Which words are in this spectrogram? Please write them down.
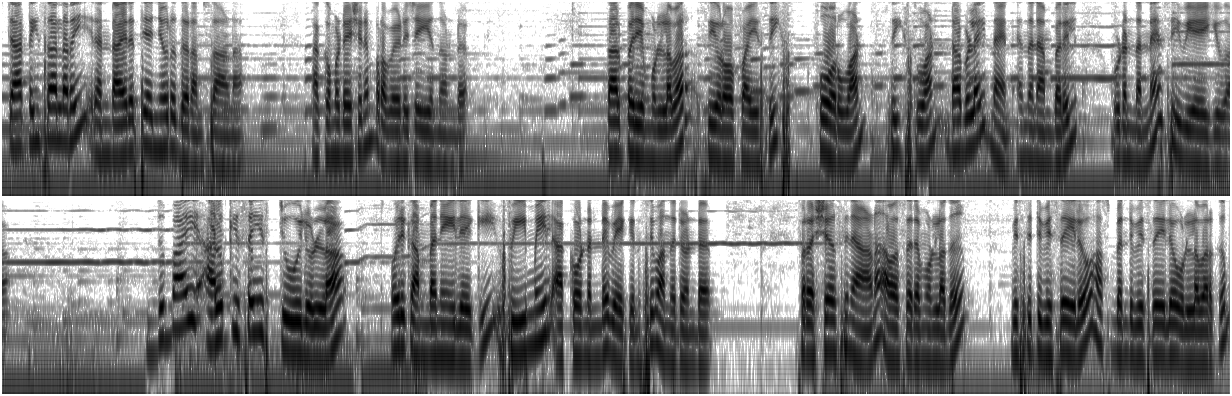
സ്റ്റാർട്ടിംഗ് സാലറി രണ്ടായിരത്തി അഞ്ഞൂറ് ദിറംസാണ്. അക്കോമഡേഷനും പ്രൊവൈഡ് ചെയ്യുന്നുണ്ട്. താല്പര്യമുള്ളവർ zero five six four one six one double eight nine എന്ന നമ്പറിൽ ഉടൻ തന്നെ സി വി അയക്കുക ദുബായ് അൽക്കിസൈസ് ടൂവിലുള്ള ഒരു കമ്പനിയിലേക്ക് ഫീമെയിൽ അക്കൗണ്ടന്റ് വേക്കൻസി വന്നിട്ടുണ്ട്. ഫ്രഷേഴ്സിനാണ് അവസരമുള്ളത്. വിസിറ്റ് വിസയിലോ ഹസ്ബൻഡ് വിസയിലോ ഉള്ളവർക്കും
